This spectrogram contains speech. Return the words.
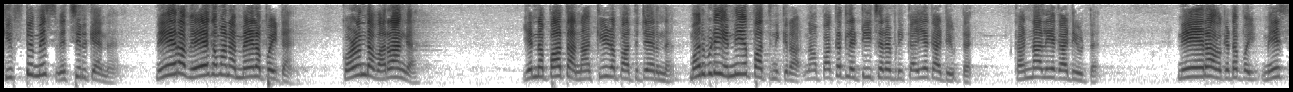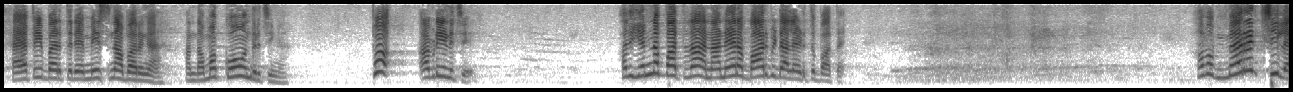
கிஃப்ட் மிஸ் வச்சிருக்கேன்னு. நேரா வேகமா நான் மேல போயிட்டேன். குழந்தை வராங்க. என்ன பார்த்தா நான் கீழே பார்த்துட்டே இருந்தேன். மறுபடியும் என்னையே பார்த்து நிக்கிறா. நான் பக்கத்துல டீச்சரை இப்படி கையை காட்டி விட்டேன். கண்ணாலேயே காட்டி விட்டேன். நேரா அவகிட்ட போய் மிஸ் ஹாப்பி பர்த்டே மிஸ்னா பாருங்க. அந்த அம்மா கோவம் வந்துருச்சுங்க. போ அப்படின்னுச்சு. அது என்ன பார்த்ததா? நான் நேரா பார்பி டால் எடுத்து பார்த்தேன். அவ மிரட்சியில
